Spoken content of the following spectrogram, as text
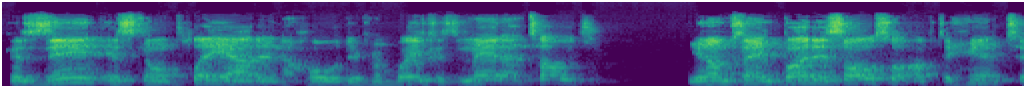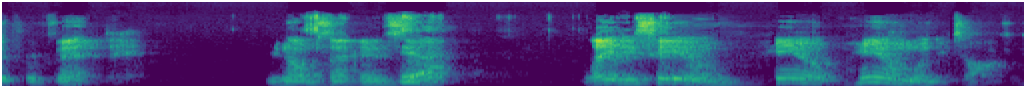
because then it's gonna play out in a whole different way. Because the man I told you. You know what I'm saying? But it's also up to him to prevent that. You know what I'm saying? So, yeah. Ladies, him, him, him when he's talking.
